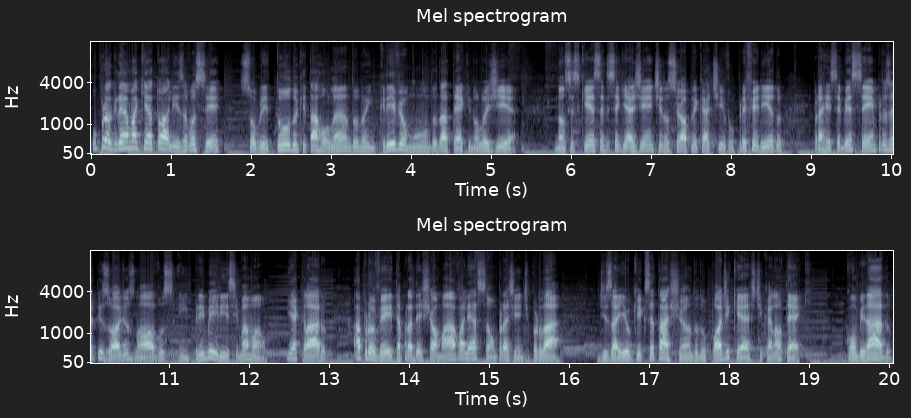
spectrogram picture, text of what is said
o programa que atualiza você sobre tudo o que está rolando no incrível mundo da tecnologia. Não se esqueça de seguir a gente no seu aplicativo preferido para receber sempre os episódios novos em primeiríssima mão. E é claro, aproveita para deixar uma avaliação para a gente por lá. Diz aí o que, que você está achando do podcast Canaltech. Combinado?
